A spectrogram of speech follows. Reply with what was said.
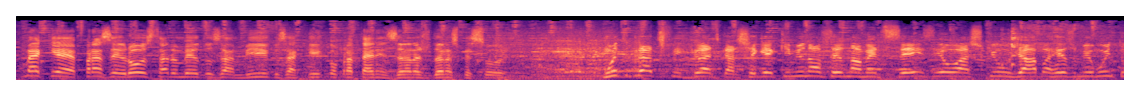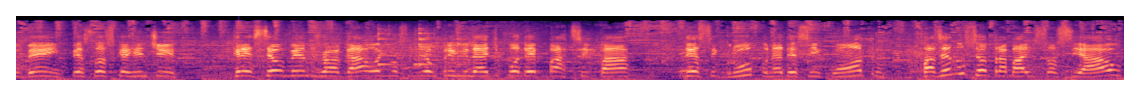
Como é que é? Prazeroso estar no meio dos amigos aqui, confraternizando, ajudando as pessoas. Muito gratificante, cara. Cheguei aqui em 1996 e eu acho que o Jaba resumiu muito bem. Pessoas que a gente cresceu vendo jogar, hoje você tem o privilégio de poder participar desse grupo, né, desse encontro, fazendo o seu trabalho social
